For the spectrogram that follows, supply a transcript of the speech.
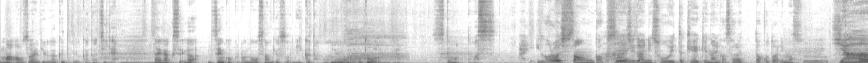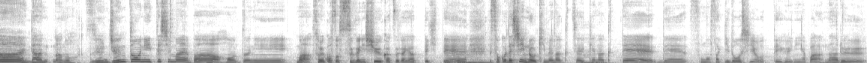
まあ、青空留学という形で大学生が全国の農産漁村に行くというようなことをやしてもらってます。五十嵐さん学生時代にそういった経験何かされたことあります、いやーなあの順順当に言ってしまえば本当にまあそれこそすぐに就活がやってきて、うん。でそこで進路を決めなくちゃいけなくて、でその先どうしようっていうふうにやっぱなる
